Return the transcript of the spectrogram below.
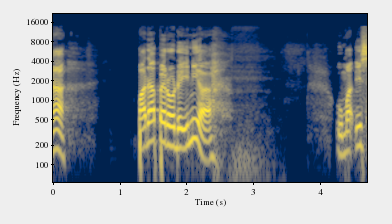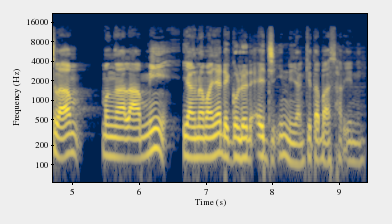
Nah pada periode inilah umat Islam mengalami yang namanya the golden age ini yang kita bahas hari ini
